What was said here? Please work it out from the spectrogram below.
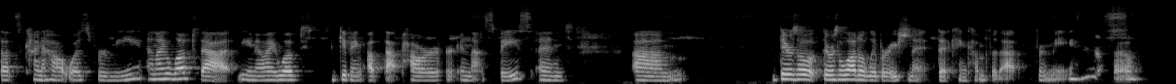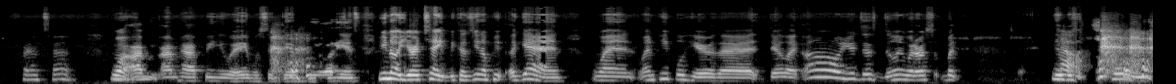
That's kind of how it was for me, and I loved that. You know, I loved giving up that power in that space, and um, there's a there's a lot of liberation that, that can come for that from me. Yeah. So Fantastic. Well, I'm I'm happy you were able to give the audience, you know, your take because you know, again, when when people hear that, they're like, "Oh, you're just doing whatever," but it no. was a choice.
